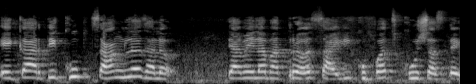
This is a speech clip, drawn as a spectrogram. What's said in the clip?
एका अर्थी खूप चांगलं झालं. त्यावेळेला मात्र सायली खूपच खुश असते.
